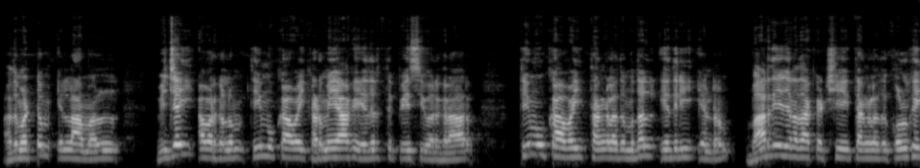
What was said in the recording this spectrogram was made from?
அது மட்டும் இல்லாமல் விஜய் அவர்களும் திமுகவை கடுமையாக எதிர்த்து பேசி வருகிறார். திமுகவை தங்களது முதல் எதிரி என்றும் பாரதிய ஜனதா கட்சியை தங்களது கொள்கை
